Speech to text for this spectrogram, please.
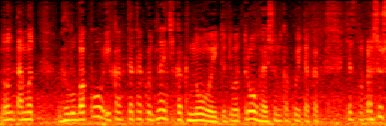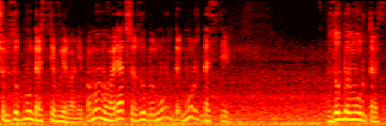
Но он там вот глубоко и как-то так вот, знаете, как ноет. Тут его трогаешь, он какой-то как... Сейчас попрошу, чтобы зуб мудрости вырвали. По-моему, говорят, что зубы мурдости... Зубы мудрости.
